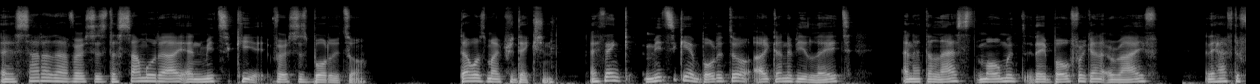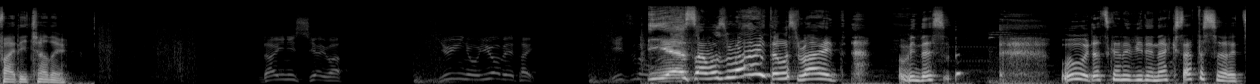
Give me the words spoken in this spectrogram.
uh, Sarada versus the Samurai and Mitsuki versus Boruto. That was my prediction. I think Mitsuki and Boruto are gonna be late, and at the last moment, they both are gonna arrive and they have to fight each other. Yes, I was right! I was right! I mean, this. Ooh, that's gonna be the next episode.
